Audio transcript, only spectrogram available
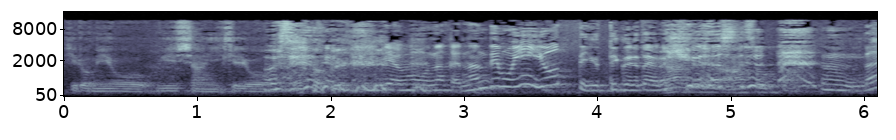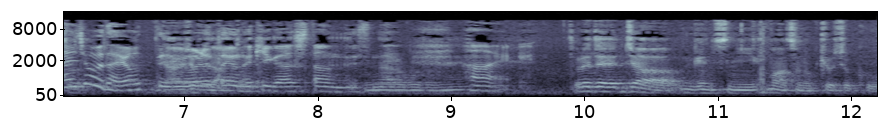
ヒロミをミュージシャン行けよ いやもうなんか何でもいいよって言ってくれたような気がして。うん、大丈夫だよって言われたような気がしたんですねなるほどね。はい。それでじゃあ現実に、まあ、その教職を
